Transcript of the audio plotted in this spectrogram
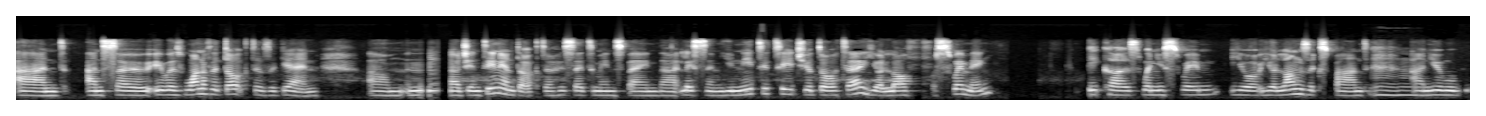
and and so it was one of the doctors again, um, an Argentinian doctor, who said to me in Spain that listen, you need to teach your daughter your love for swimming, because when you swim, your your lungs expand, mm-hmm. and you will be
